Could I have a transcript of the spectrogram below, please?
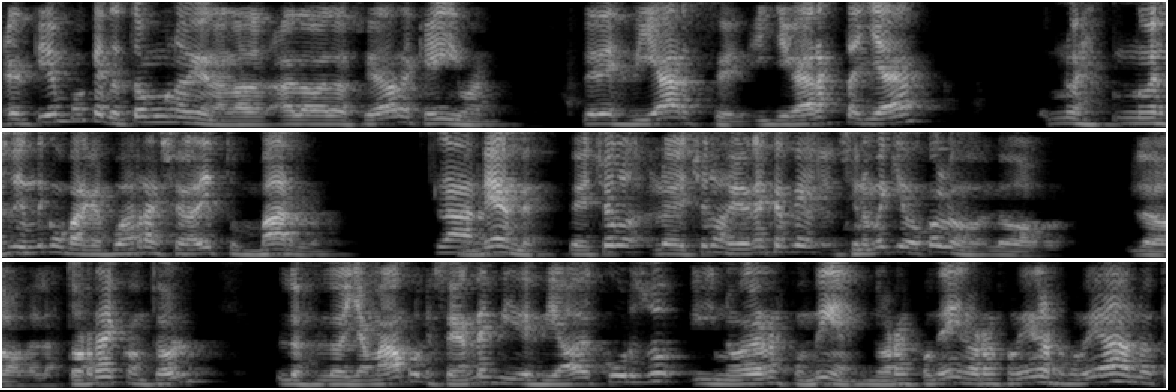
el tiempo que le toma un avión a la, a la, velocidad a la que iban, de desviarse y llegar hasta allá, no es, no es suficiente como para que puedas reaccionar y tumbarlo. Claro. ¿Entiendes? De hecho, lo, de hecho, los aviones, creo que, si no me equivoco, los, los, las torres de control los, lo llamaban porque se habían desviado de curso y no le respondían, no respondían, no respondían, no respondían, ah, no, ok,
